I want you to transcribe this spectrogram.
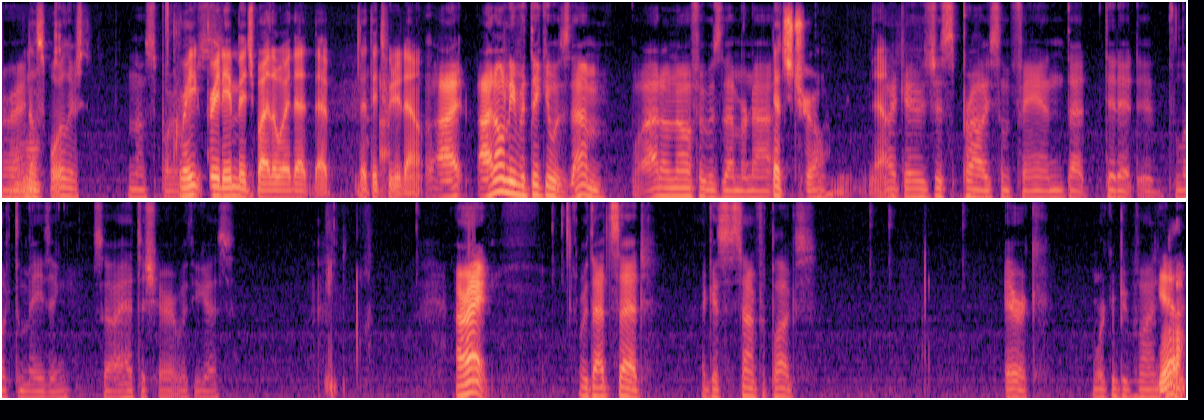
All right. No spoilers. No spoilers. Great, great image, by the way, that that that they tweeted out. I I don't even think it was them. I don't know if it was them or not. That's true. Yeah. Like it was just probably some fan that did it. It looked amazing, so I had to share it with you guys. All right. With that said, I guess it's time for plugs. Eric, where can people find yeah. you?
